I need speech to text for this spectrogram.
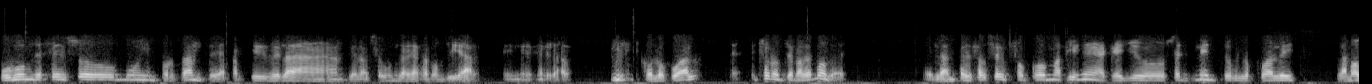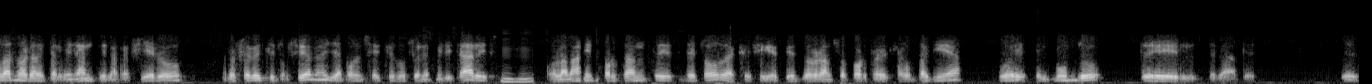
Hubo un descenso muy importante a partir de la, de la Segunda Guerra Mundial en general, con lo cual, esto era un tema de moda. La empresa se enfocó más bien en aquellos segmentos en los cuales la moda no era determinante. La refiero, me refiero a instituciones, ya pueden ser instituciones militares, o la más importante de todas, que sigue siendo el gran soporte de esta compañía, fue el mundo del- de, la- de-.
